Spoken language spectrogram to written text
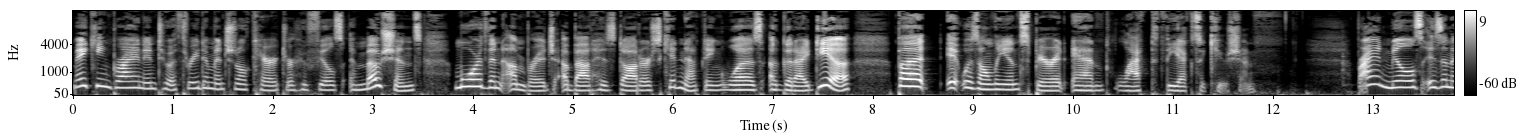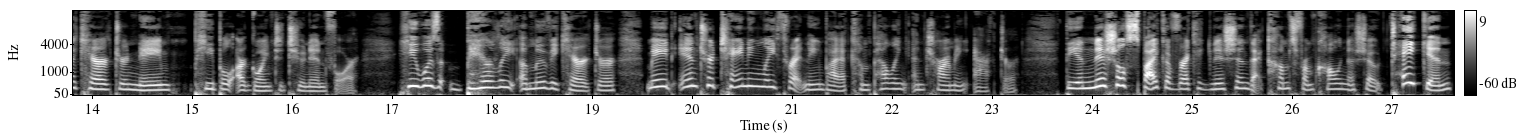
Making Bryan into a three dimensional character who feels emotions more than umbrage about his daughter's kidnapping was a good idea, but it was only in spirit and lacked the execution. Bryan Mills isn't a character name people are going to tune in for. He was barely a movie character, made entertainingly threatening by a compelling and charming actor. The initial spike of recognition that comes from calling a show taken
